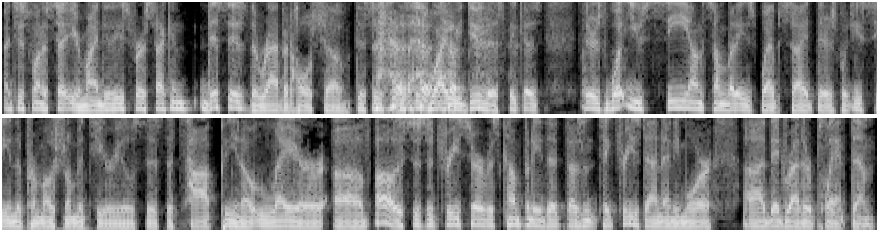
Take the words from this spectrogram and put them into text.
I just want to set your mind at ease for a second. This is the rabbit hole show. This is, this is why we do this because there's what you see on somebody's website. There's what you see in the promotional materials. There's the top, you know, layer of, oh, this is a tree service company that doesn't take trees down anymore. Uh, they'd rather plant them.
